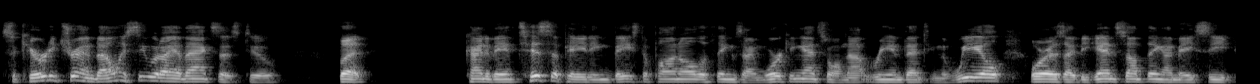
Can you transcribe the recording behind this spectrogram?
security trimmed. I only see what I have access to, but kind of anticipating based upon all the things I'm working at. So I'm not reinventing the wheel, or as I begin something, I may see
